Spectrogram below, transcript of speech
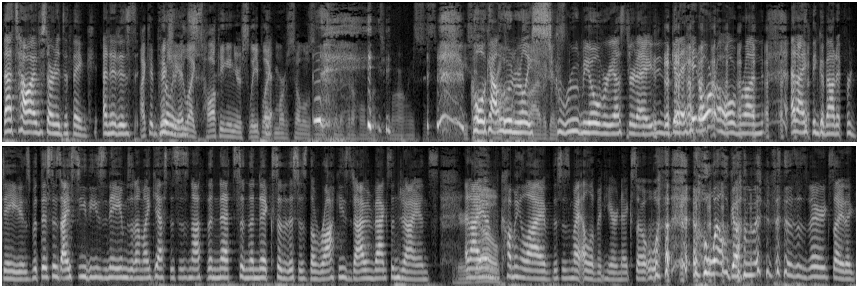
That's how I've started to think. And it is I can picture brilliant. you like talking in your sleep, like Marcelo's going to hit a home run tomorrow. Oh, he's just, he's Cole Calhoun really 325 against- screwed me over yesterday. He didn't get a hit or a home run. And I think about it for days. But this is, I see these names and I'm like, yes, this is not the Nets and the Knicks and this is the Rockies, Diamondbacks, and Giants. And you I am coming alive. This is my element here, Nick. So welcome. this is very exciting.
